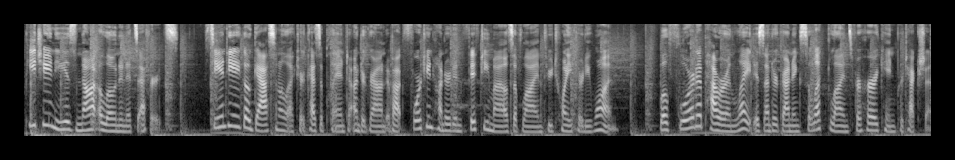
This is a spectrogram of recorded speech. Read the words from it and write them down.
PG&E is not alone in its efforts. San Diego Gas and Electric has a plan to underground about 1,450 miles of line through 2031, while Florida Power and Light is undergrounding select lines for hurricane protection.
